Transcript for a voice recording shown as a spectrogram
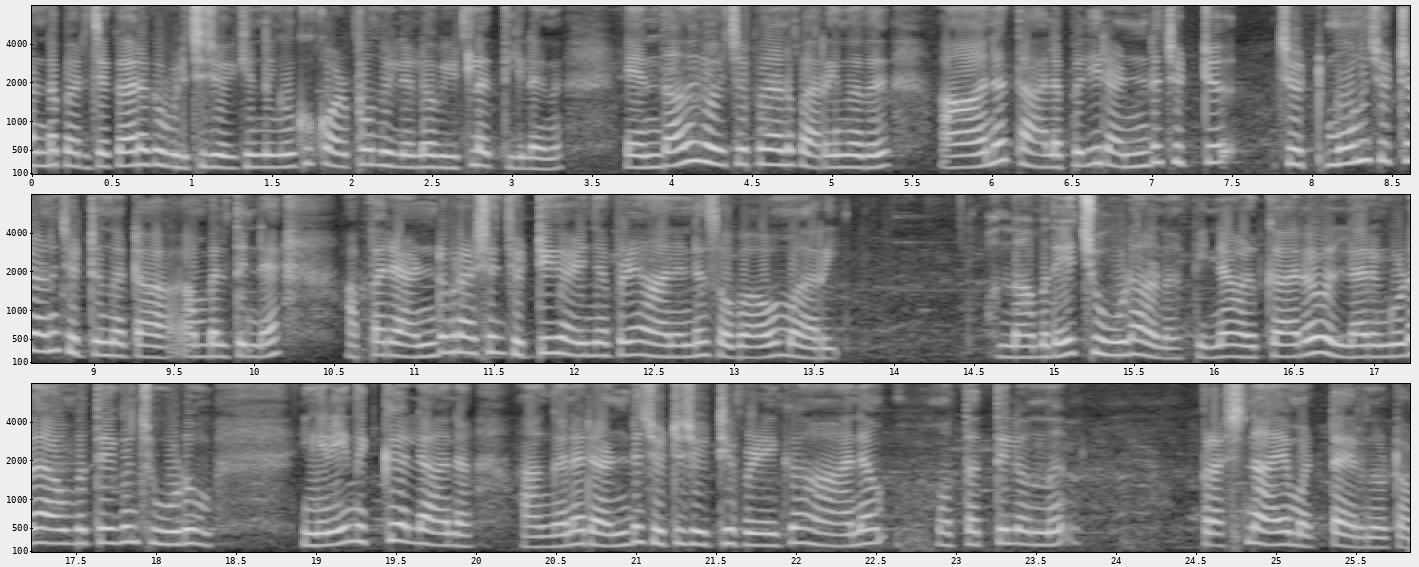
കണ്ട പരിചയക്കാരൊക്കെ വിളിച്ച് ചോദിക്കും നിങ്ങൾക്ക് കുഴപ്പമൊന്നുമില്ലല്ലോ വീട്ടിലെത്തിയില്ലെന്ന്? എന്താണെന്ന് ചോദിച്ചപ്പോഴാണ് പറയുന്നത് ആന താലപ്പലി രണ്ട് ചുറ്റ് ചുറ്റ് മൂന്ന് ചുറ്റാണ് ചുറ്റുന്നത് കേട്ടോ അമ്പലത്തിന്റെ. അപ്പം രണ്ട് പ്രാവശ്യം ചുറ്റി കഴിഞ്ഞപ്പോഴേ ആനന്റെ സ്വഭാവം മാറി. ഒന്നാമതേ ചൂടാണ്. പിന്നെ ആൾക്കാരോ എല്ലാവരും കൂടെ ആകുമ്പോഴത്തേക്കും ചൂടും. ഇങ്ങനെയും നിൽക്കുകയല്ല ആന. അങ്ങനെ രണ്ട് ചുറ്റി ചുറ്റിയപ്പോഴേക്കും ആന മൊത്തത്തിലൊന്ന് പ്രശ്നമായ മട്ടായിരുന്നു കേട്ടോ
